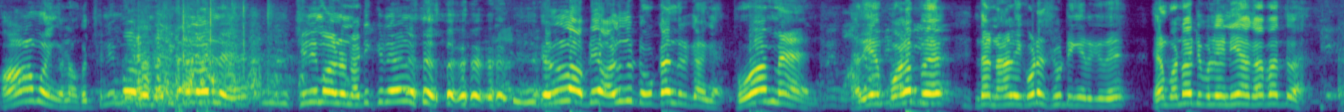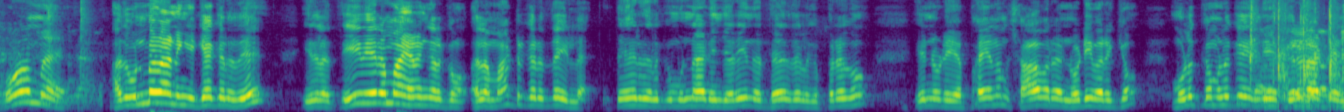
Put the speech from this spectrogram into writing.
ஆமாங்க நாங்கள் சினிமாவில் நடிக்கலாம்னு சினிமாவில் நடிக்கலன்னு எல்லாம் அப்படியே அழுதுட்டு உட்காந்துருக்காங்க போமேன் அது என் பொழப்பு. இந்த நாளைக்கு கூட ஷூட்டிங் இருக்குது. என் பொண்டாட்டி பிள்ளைய நீயா காப்பாற்றுவ போமேன் அது உண்மைதான் நீங்கள் கேட்குறது இதில் தீவிரமாக இறங்கிருக்கும் அதில் மாற்று கருத்தே இல்லை. தேர்தலுக்கு முன்னாடியும் சரி இந்த தேர்தலுக்கு பிறகும் என்னுடைய பயணம் சாவர நொடி வரைக்கும் முழுக்க முழுக்க இந்திய திருநாட்டின்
